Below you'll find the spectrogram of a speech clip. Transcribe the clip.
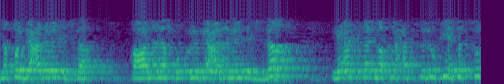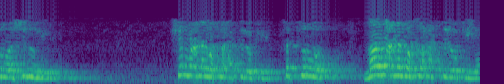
نقول بعدم الإجزاء قال نقول بعدم الإجزاء لأن المصلحة السلوكية تفسرها شنو هي؟ شنو معنى المصلحة السلوكية؟ فسروها ما معنى المصلحة السلوكية؟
